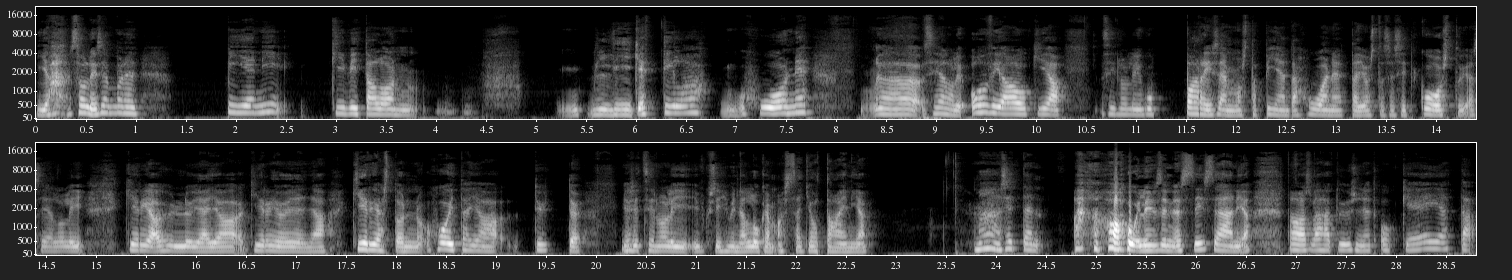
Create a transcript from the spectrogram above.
Ja se oli semmoinen pieni kivitalon liiketila, huone. Siellä oli ovi auki ja siinä oli joku pari semmoista pientä huonetta, josta se sitten koostui. Ja siellä oli kirjahyllyjä ja kirjoja ja kirjaston hoitaja, tyttö. Ja sitten siinä oli yksi ihminen lukemassa jotain. Ja mä sitten hauilin sinne sisään ja taas vähän pyysin, että okei, että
